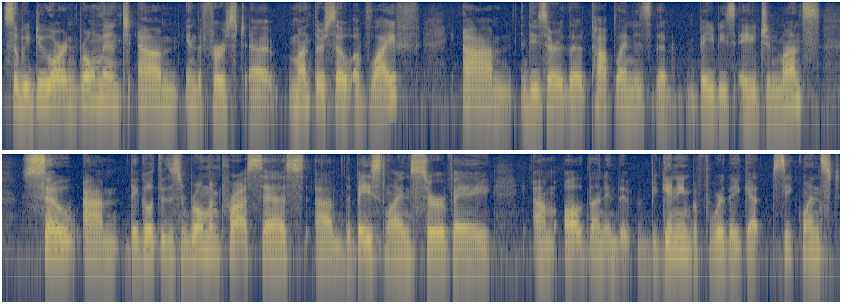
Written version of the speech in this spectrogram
So we do our enrollment um, in the first uh, month or so of life. Um, these are the top line is the baby's age in months. So um, they go through this enrollment process, um, the baseline survey, um, all done in the beginning before they get sequenced.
